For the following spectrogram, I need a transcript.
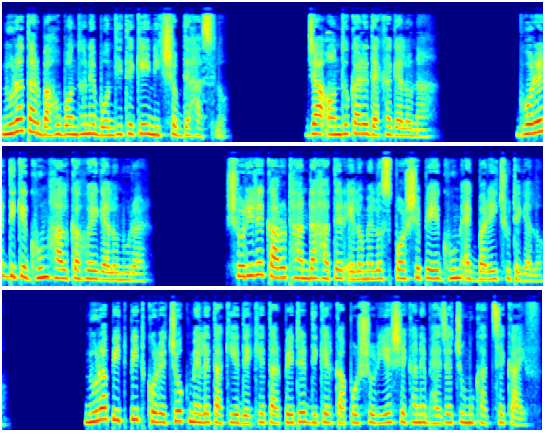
নুরা তার বাহুবন্ধনে বন্দি থেকেই নিঃশব্দে হাসল। যা অন্ধকারে দেখা গেল না। ভোরের দিকে ঘুম হালকা হয়ে গেল নুরার। শরীরে কারও ঠান্ডা হাতের এলোমেলো স্পর্শে পেয়ে ঘুম একবারেই ছুটে গেল। নুরা পিটপিট করে চোখ মেলে তাকিয়ে দেখে তার পেটের দিকের কাপড় সরিয়ে সেখানে ভেজা চুমু খাচ্ছে কাইফ।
